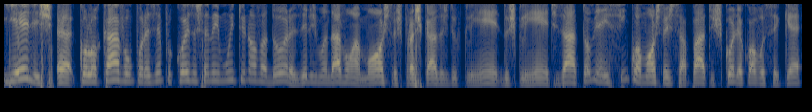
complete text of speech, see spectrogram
e eles uh, colocavam, por exemplo, coisas também muito inovadoras. Eles mandavam amostras para as casas do cliente, dos clientes. Ah, tome aí cinco amostras de sapato, escolha qual você quer,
